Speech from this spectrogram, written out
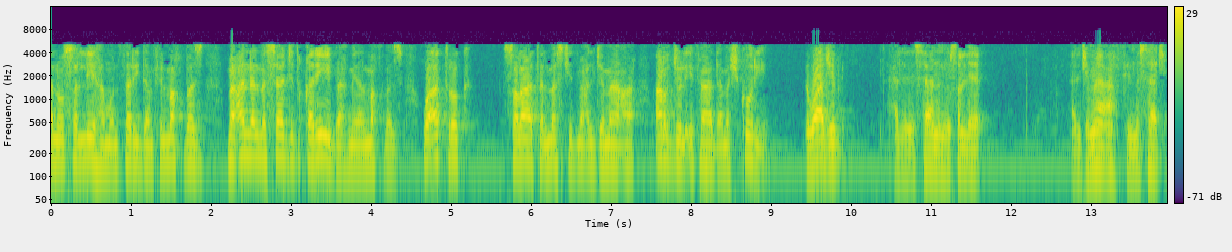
أن أصليها منفردا في المخبز مع أن المساجد قريبة من المخبز وأترك صلاة المسجد مع الجماعة؟ أرجو الإفادة مشكورين. الواجب على الإنسان أن يصلي الجماعة في المساجد.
